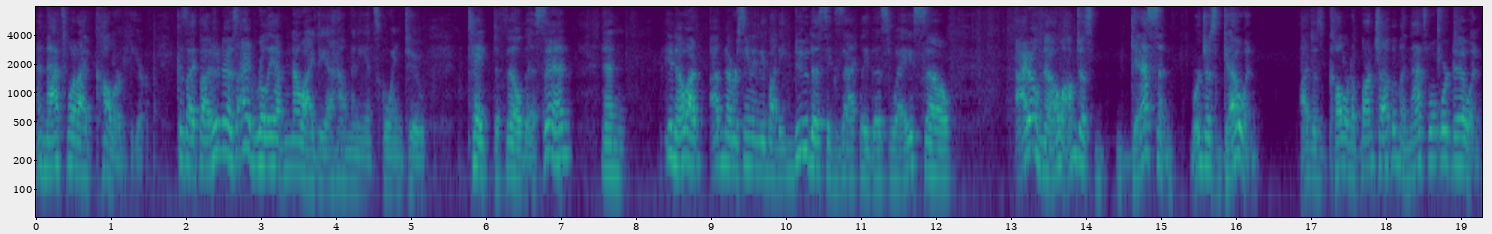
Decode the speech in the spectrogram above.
and that's what I've colored here. Because I thought, who knows? I really have no idea how many it's going to take to fill this in, and you know, I've I've never seen anybody do this exactly this way, so I don't know. I'm just guessing. We're just going. I just colored a bunch of them, and that's what we're doing.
